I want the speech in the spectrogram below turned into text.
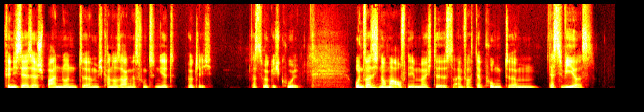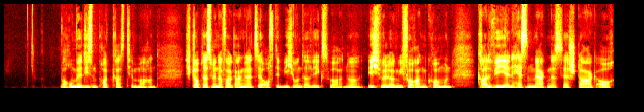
Finde ich sehr, sehr spannend und ähm, ich kann nur sagen, das funktioniert wirklich. Das ist wirklich cool. Und was ich nochmal aufnehmen möchte, ist einfach der Punkt ähm, des Wirs warum wir diesen Podcast hier machen. Ich glaube, dass wir in der Vergangenheit sehr oft im Ich unterwegs waren. Ne? Ich will irgendwie vorankommen. Und gerade wir hier in Hessen merken das sehr stark auch,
